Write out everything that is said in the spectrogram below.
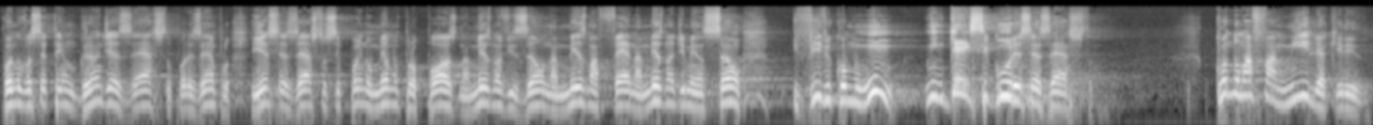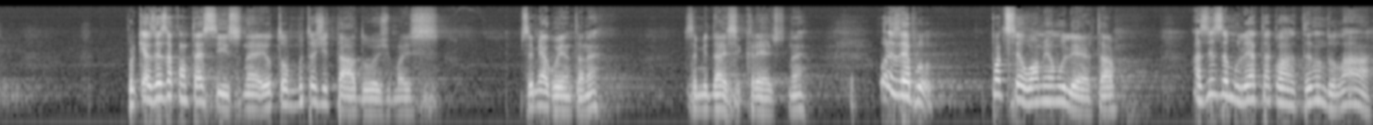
Quando você tem um grande exército, por exemplo, e esse exército se põe no mesmo propósito, na mesma visão, na mesma fé, na mesma dimensão, e vive como um, ninguém segura esse exército. Quando uma família, querido, porque às vezes acontece isso, né? Eu estou muito agitado hoje, mas você me aguenta, né? Você me dá esse crédito, né? Por exemplo, pode ser o homem ou a mulher, tá? Às vezes a mulher está guardando lá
